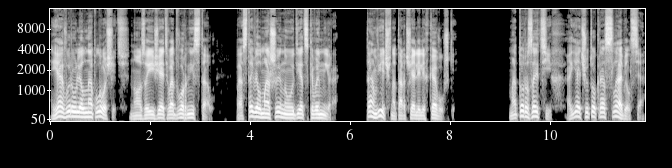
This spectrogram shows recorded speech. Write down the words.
Я вырулил на площадь, но заезжать во двор не стал. Поставил машину у детского мира. Там вечно торчали легковушки. Мотор затих, а я чуток расслабился,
